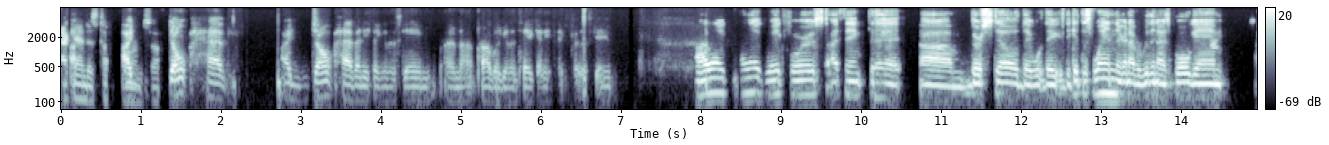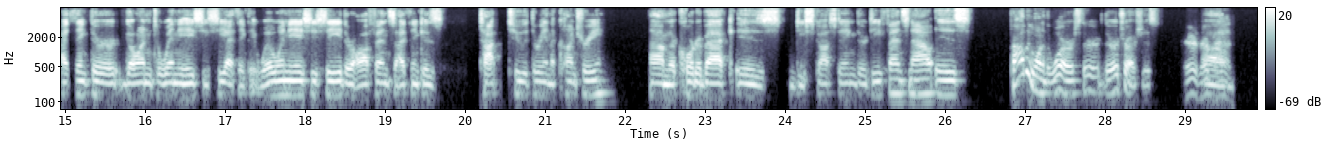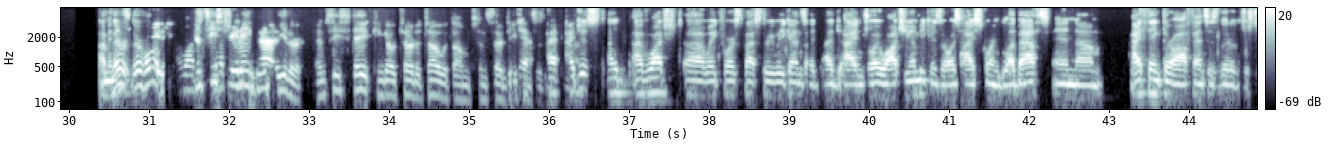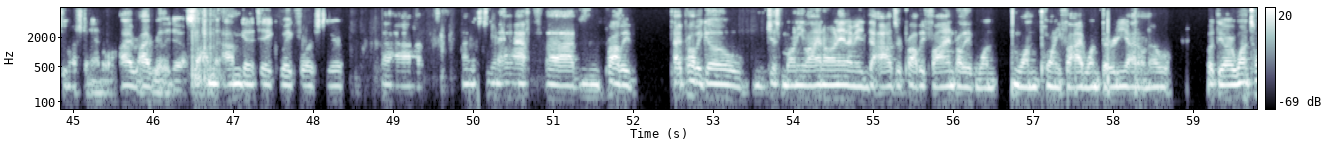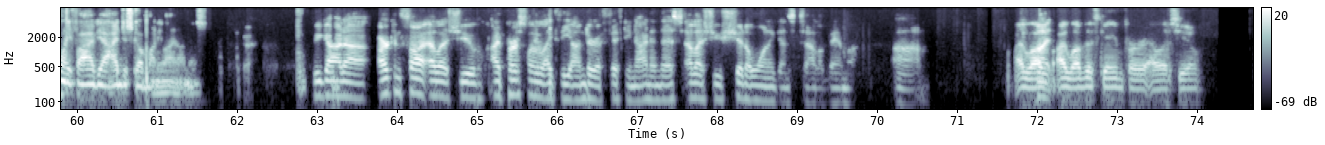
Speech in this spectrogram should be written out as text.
Back end is tough I- them, so don't have I don't have anything in this game. I'm not probably going to take anything for this game. I like I like Wake Forest. I think that um, they're still they they they get this win. They're gonna have a really nice bowl game. I think they're going to win the ACC. I think they will win the ACC. Their offense, I think, is top two, three in the country. Um, their quarterback is disgusting. Their defense now is probably one of the worst. They're they're atrocious. they're they're Um, bad. I mean, they're they're horrible. NC State ain't bad either. NC State can go toe to toe with them since their defense is. I, I just I, I've watched uh, Wake Forest the past three weekends. I, I, I enjoy watching them because they're always high scoring bloodbaths, and um, I think their offense is literally just too much to handle. I, I really do. So I'm I'm gonna take Wake Forest here. Uh, minus two and a half. Uh, probably I'd probably go just money line on it. I mean the odds are probably fine. Probably like one one twenty five, one thirty. I don't know what they are. One twenty five. Yeah, I'd just go money line on this. We got uh, Arkansas LSU. I personally like the under of 59 in this. LSU should have won against Alabama. Um, I love But- I love this game for LSU.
